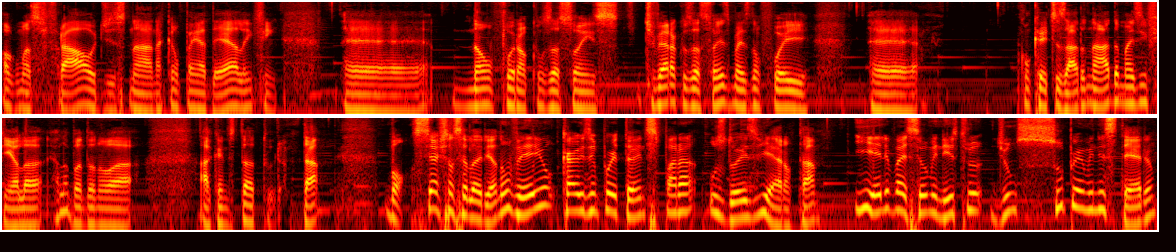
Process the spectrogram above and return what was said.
algumas fraudes na, na campanha dela, enfim. É, não foram acusações, tiveram acusações, mas não foi é, concretizado nada, mas enfim, ela, ela abandonou a, a candidatura, tá? Bom, se a chancelaria não veio, cargos importantes para os dois vieram, tá? E ele vai ser o ministro de um super ministério,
